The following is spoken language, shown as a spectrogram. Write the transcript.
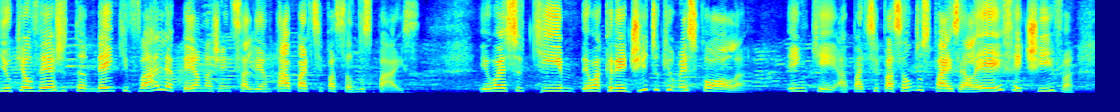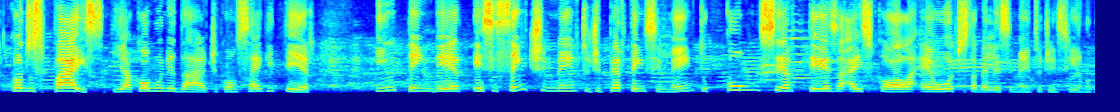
E o que eu vejo também que vale a pena a gente salientar a participação dos pais. Eu acho que, eu acredito que uma escola em que a participação dos pais ela é efetiva, quando os pais e a comunidade conseguem ter entender esse sentimento de pertencimento, com certeza a escola é outro estabelecimento de ensino.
